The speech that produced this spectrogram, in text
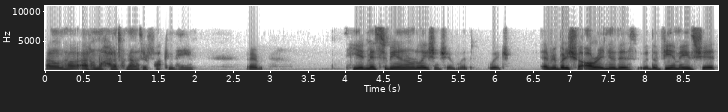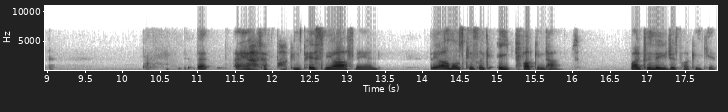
I don't know how I don't know how to pronounce their fucking name. Whatever. He admits to being in a relationship with which everybody should already knew this with the VMAs shit. That that fucking pissed me off, man. They almost kissed like eight fucking times. Why couldn't they just fucking kiss?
